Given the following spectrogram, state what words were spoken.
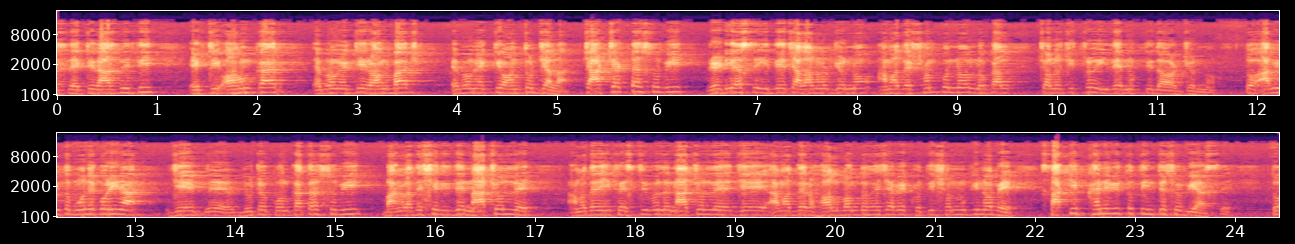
আছে। একটি রাজনীতি, একটি অহংকার এবং একটি রংবাজ এবং একটি অন্তর্জালা। চার, চারটা ছবি রেডি আছে ঈদে চালানোর জন্য, আমাদের সম্পূর্ণ লোকাল চলচ্চিত্র ঈদে মুক্তি দেওয়ার জন্য। তো আমি তো মনে করি না যে দুটো কলকাতার ছবি বাংলাদেশের ঈদে না চললে, আমাদের এই ফেস্টিভ্যালে না চললে যে আমাদের হল বন্ধ হয়ে যাবে, ক্ষতির সম্মুখীন হবে, সাকিব খানেরই তো তিনটে ছবি আছে। তো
